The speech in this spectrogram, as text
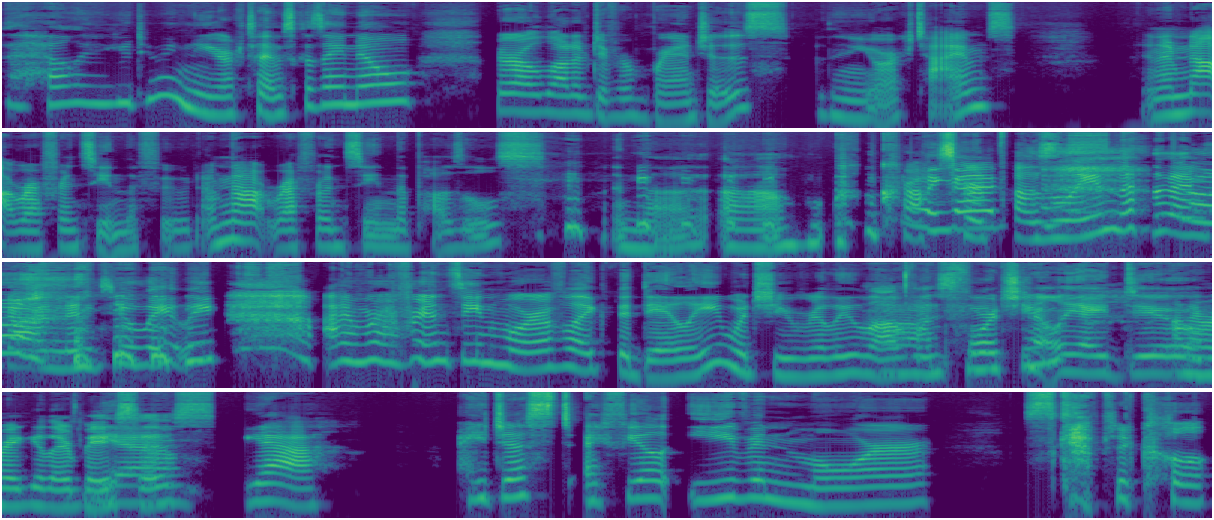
the hell are you doing, New York Times? Because I know there are a lot of different branches of the New York Times. And I'm not referencing the food. I'm not referencing the puzzles and the um, crossword Oh puzzling that I've gotten into lately. I'm referencing more of like the daily, which you really love Oh, listening to unfortunately i do on a regular basis. Yeah. I just I feel even more skeptical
